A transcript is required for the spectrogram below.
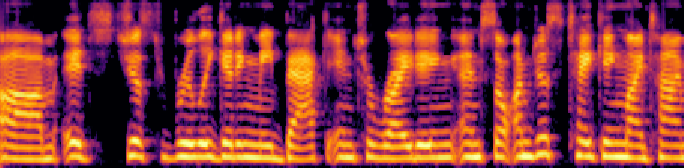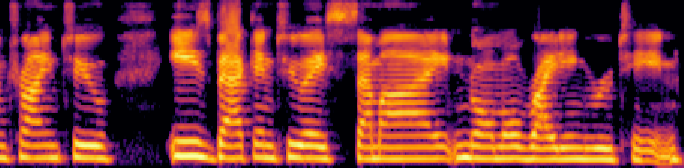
Um, it's just really getting me back into writing. And so I'm just taking my time trying to ease back into a semi normal writing routine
